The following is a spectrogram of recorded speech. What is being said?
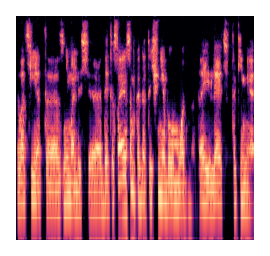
20 лет э, занимались э, data science, когда это еще не было модно, да, и являются такими э,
